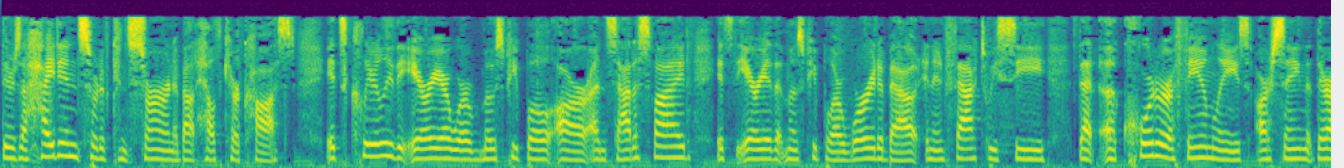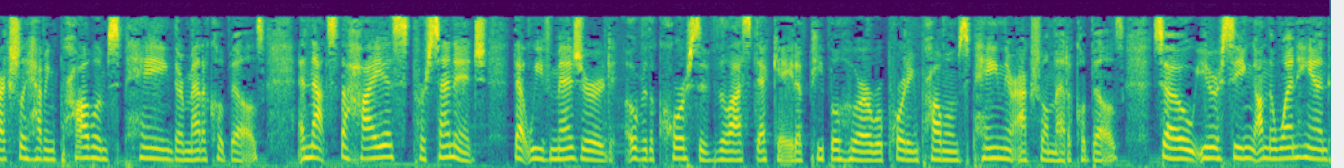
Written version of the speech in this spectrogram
There's a heightened sort of concern about healthcare costs. It's clearly the area where most people are unsatisfied. It's the area that most people are worried about. And in fact, we see that a quarter of families are saying that they're actually having problems paying their medical bills. And that's the highest percentage that we've measured over the course of the last decade of people who are reporting problems paying their actual medical bills. So you're seeing on the one hand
